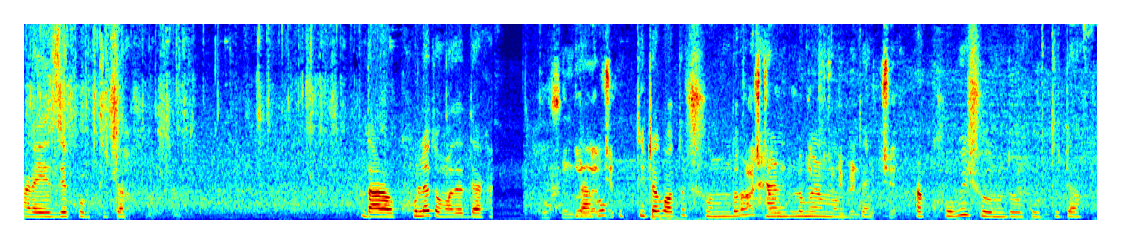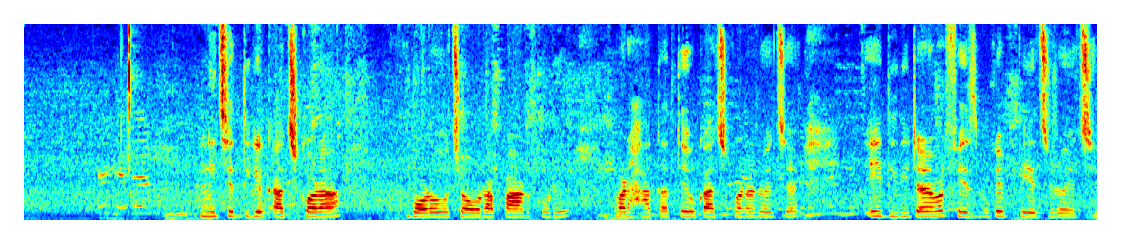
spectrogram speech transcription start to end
আর এই যে কুর্তিটা দাঁড়াও খুলে তোমাদের দেখা খুব সুন্দর দেখো কুর্তিটা কত সুন্দর হ্যান্ডলুমের মধ্যে। আর খুবই সুন্দর কুর্তিটা। নিচের দিকে কাজ করা বড় চওড়া পার করে। আবার হাতাতেও কাজ করা রয়েছে। এই দিদিটার আবার ফেসবুকে পেজ রয়েছে।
